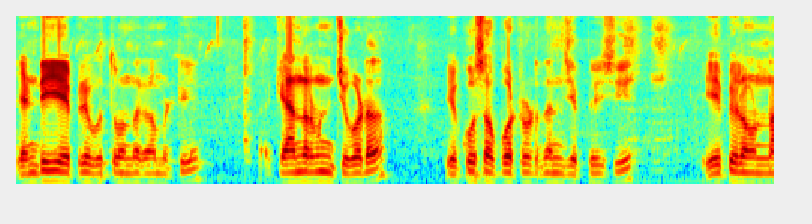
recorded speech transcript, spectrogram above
ఎన్డీఏ ప్రభుత్వం ఉంది కాబట్టి కేంద్రం నుంచి కూడా ఎక్కువ సపోర్ట్ ఉంటుందని చెప్పేసి ఏపీలో ఉన్న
